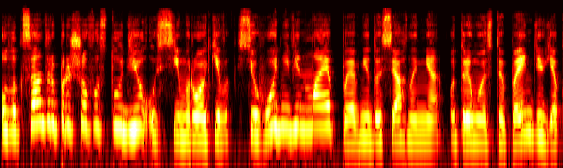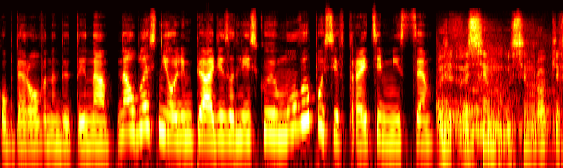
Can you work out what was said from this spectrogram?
Олександр прийшов у студію у 7 років. Сьогодні він має певні досягнення. Отримує стипендію як обдарована дитина. На обласній олімпіаді з англійської мови посів третє місце. У- У сім, у сім років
